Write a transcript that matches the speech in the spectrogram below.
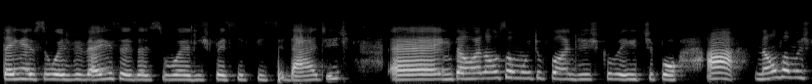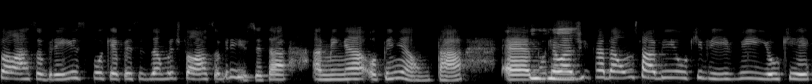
tem as suas vivências, as suas especificidades. É, então, eu não sou muito fã de excluir, tipo, ah, não vamos falar sobre isso porque precisamos falar sobre isso. Essa é a minha opinião, tá? É, porque uhum. eu acho que cada um sabe o que vive e o que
